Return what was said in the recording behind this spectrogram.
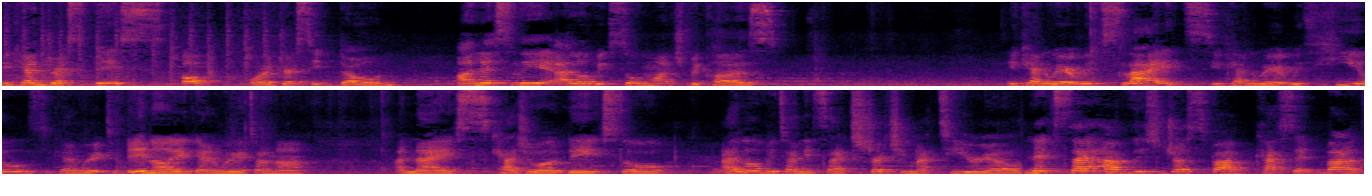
You can dress this up or dress it down. Honestly, I love it so much because you can wear it with slides, you can wear it with heels, you can wear it to dinner, you can wear it on a, a nice casual day. So I love it and it's like stretchy material. Next I have this Just Fab cassette bag.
